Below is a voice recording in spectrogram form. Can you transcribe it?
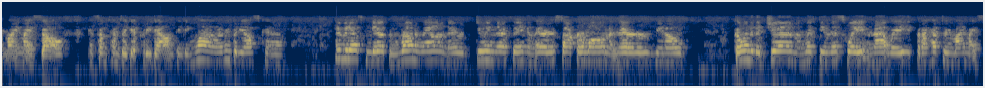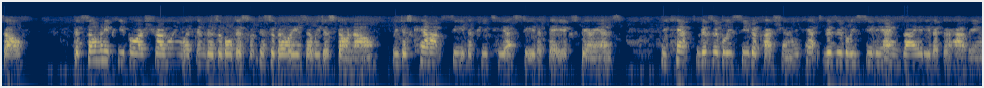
remind myself, because sometimes I get pretty down thinking, wow, everybody else can everybody else can get up and run around and they're doing their thing and they're soccer mom and they're, you know, going to the gym and lifting this weight and that weight, but I have to remind myself that so many people are struggling with invisible dis- disabilities that we just don't know. We just cannot see the PTSD that they experience. We can't visibly see depression. We can't visibly see the anxiety that they're having.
